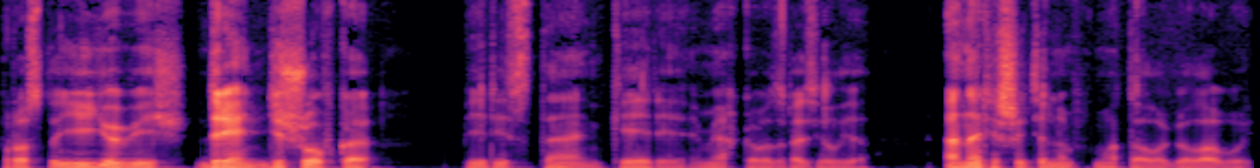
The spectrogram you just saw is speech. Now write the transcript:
Просто ее вещь. Дрянь, дешевка. Перестань, Керри, мягко возразил я. Она решительно помотала головой.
